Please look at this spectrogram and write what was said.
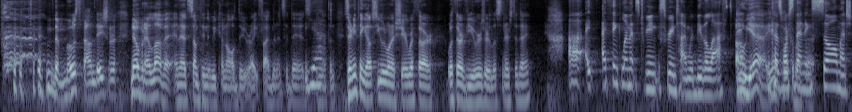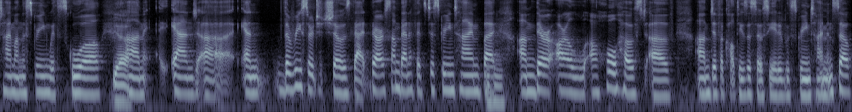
the most foundational. No, but I love it, and that's something that we can all do, right? Five minutes a day is Yeah. nothing. Is there anything else you would want to share with our with our viewers or listeners today? Uh, I, I think limit screen screen time would be the last. Oh, thing, yeah, yeah, because we're spending so much time on the screen with school. Yeah. Um, and uh, and the research shows that there are some benefits to screen time, but Mm-hmm. um, there are a, a whole host of um, difficulties associated with screen time. And so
